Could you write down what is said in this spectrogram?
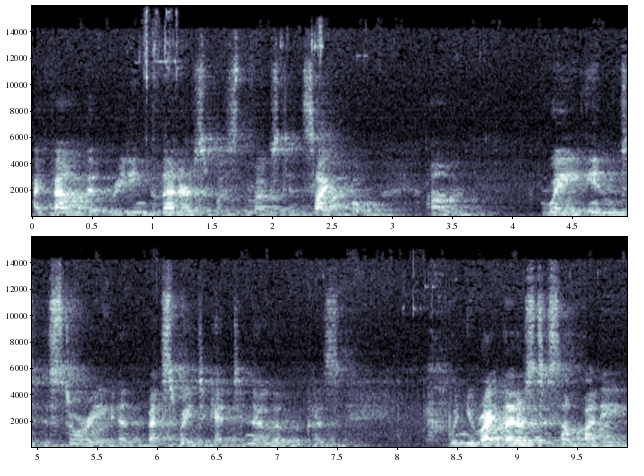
I found that reading the letters was the most insightful um, way into the story and the best way to get to know them because when you write letters to somebody,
